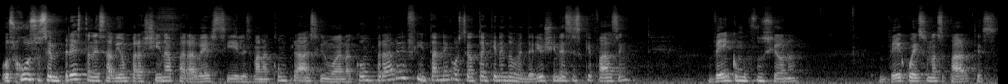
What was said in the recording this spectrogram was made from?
Os russos emprestam esse avião para a China para ver se eles vão comprar, se não vão comprar. Enfim, estão negociando, estão querendo vender. E os chineses que fazem? Veem como funciona, vê quais são as partes,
